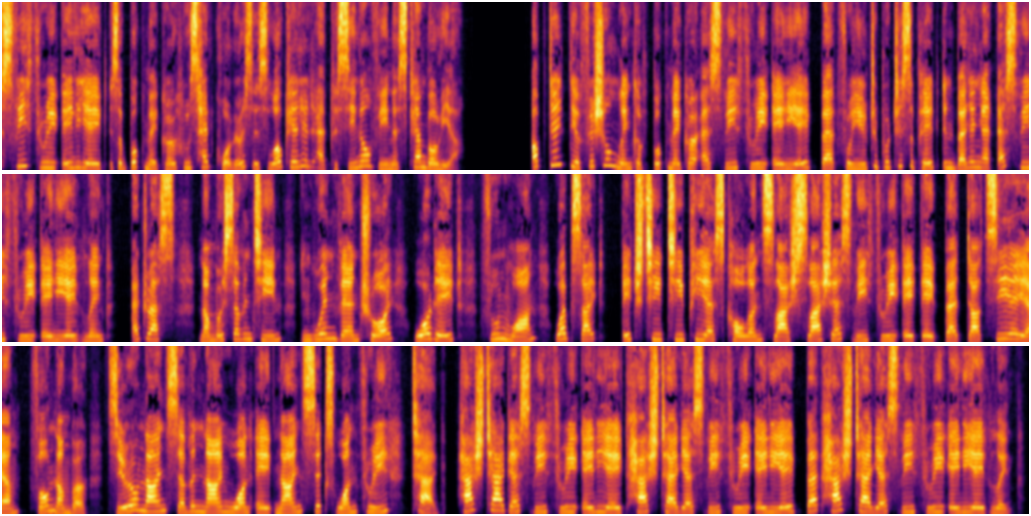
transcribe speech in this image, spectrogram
SV388 is a bookmaker whose headquarters is located at Casino Venus, Cambodia. Update the official link of bookmaker SV388 bet for you to participate in betting at SV388 link. Address, number 17, Nguyen Van Troi, Ward 8, Phu Nhuan, website, https colon slash slash sv388bet.cam, phone number 0979189613, tag, hashtag sv388, hashtag sv388bet, hashtag sv388 link.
